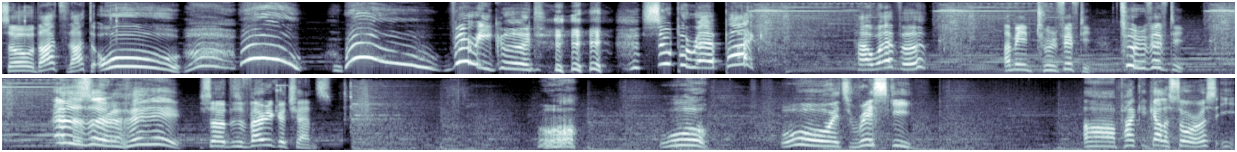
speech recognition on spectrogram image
So that's that. Oh, Woo! Woo! Very good! Super rare pack! However, I mean 250. 250! 250! So there's a very good chance. Oh! Whoa! Oh, it's risky. Ah, oh, Pachygallosaurus,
